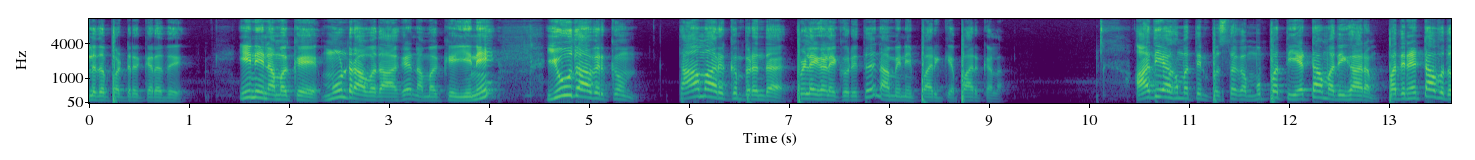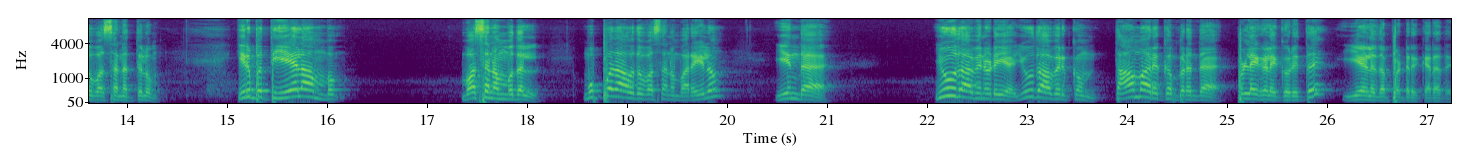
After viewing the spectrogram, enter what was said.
எழுதப்பட்டிருக்கிறது. இனி நமக்கு மூன்றாவதாக நமக்கு இனி யூதாவிற்கும் தாமாருக்கும் பிறந்த பிள்ளைகளை குறித்து நாம் இனி பார்க்க பார்க்கலாம். ஆதியாகமத்தின் புஸ்தகம் முப்பத்தி எட்டாம் அதிகாரம் பதினெட்டாவது வசனத்திலும் இருபத்தி ஏழாம் வசனம் முதல் முப்பதாவது வசனம் வரையிலும் இந்த யூதாவினுடைய யூதாவிற்கும் தாமாருக்கும் பிறந்த பிள்ளைகளை குறித்து எழுதப்பட்டிருக்கிறது.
